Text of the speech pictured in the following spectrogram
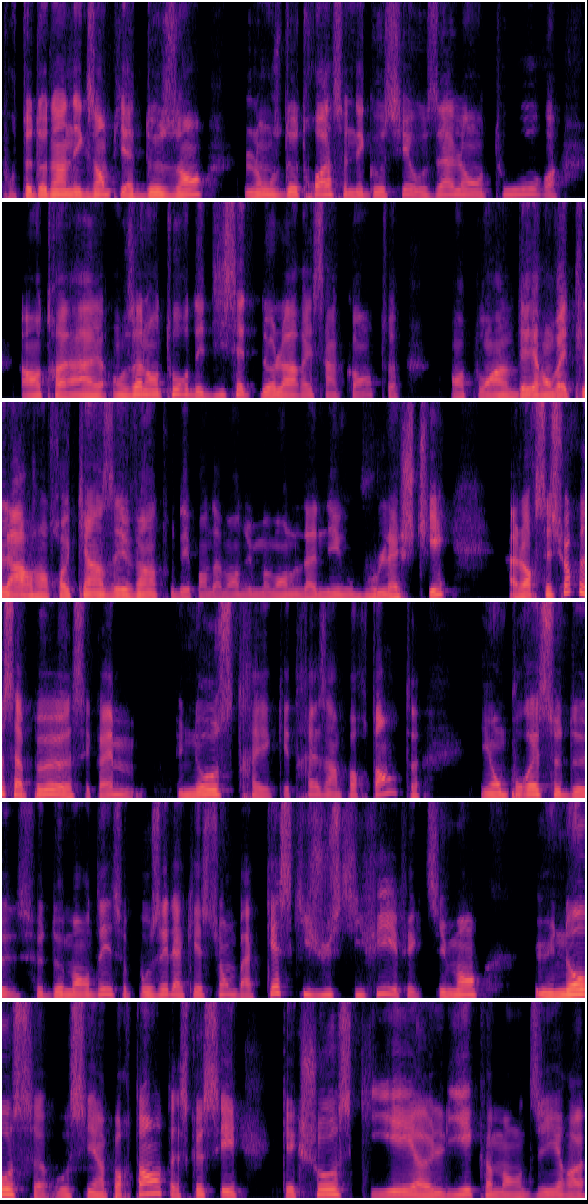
pour te donner un exemple, il y a deux ans, l'once de 3 se négociait aux alentours, entre, aux alentours des 17 dollars et 50. D'ailleurs, on va être large entre 15 et 20, tout dépendamment du moment de l'année où vous l'achetiez. Alors, c'est sûr que ça peut, c'est quand même une hausse très, qui est très importante. Et on pourrait se, demander, se poser la question, bah, qu'est-ce qui justifie effectivement une hausse aussi importante? Est-ce que c'est quelque chose qui est euh, lié, comment dire,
